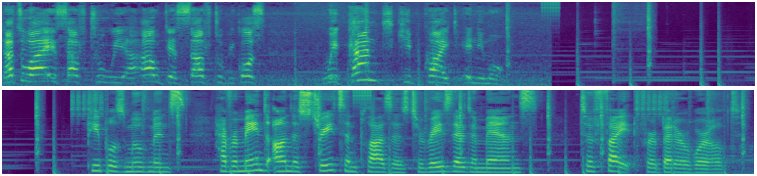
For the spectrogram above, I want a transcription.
That's why SAFTU, we are out as SAFTU because we can't keep quiet anymore. People's movements have remained on the streets and plazas to raise their demands, to fight for a better world.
